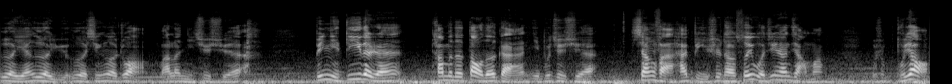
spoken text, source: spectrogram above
恶言恶语、恶行恶状，完了你去学；比你低的人，他们的道德感你不去学，相反还鄙视他。所以我经常讲嘛，我说不要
